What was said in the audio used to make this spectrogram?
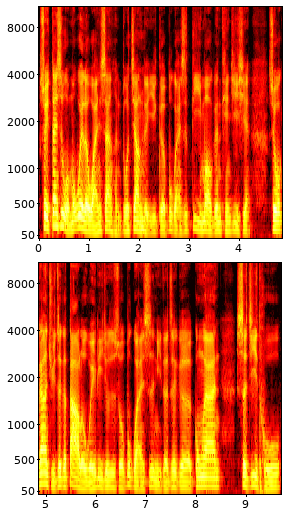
所以，但是我们为了完善很多这样的一个，嗯、不管是地貌跟天际线，所以我刚刚举这个大楼为例，就是说，不管是你的这个公安设计图、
